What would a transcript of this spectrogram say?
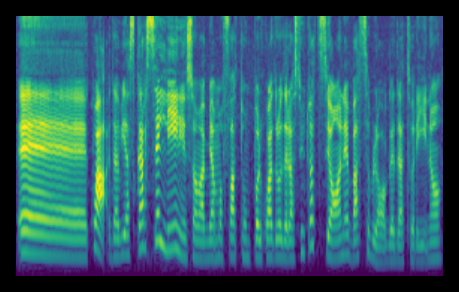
Eh, qua da via Scarsellini, insomma, abbiamo fatto un po' il quadro della situazione, Bass Blog da Torino.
